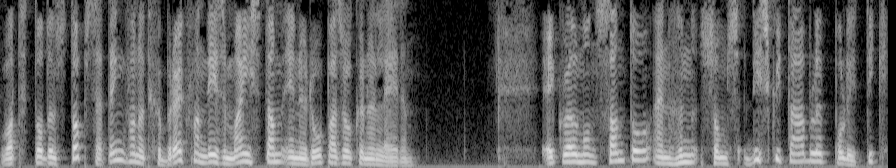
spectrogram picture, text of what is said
wat tot een stopzetting van het gebruik van deze maïsstam in Europa zou kunnen leiden. Ik wil Monsanto en hun soms discutabele politiek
